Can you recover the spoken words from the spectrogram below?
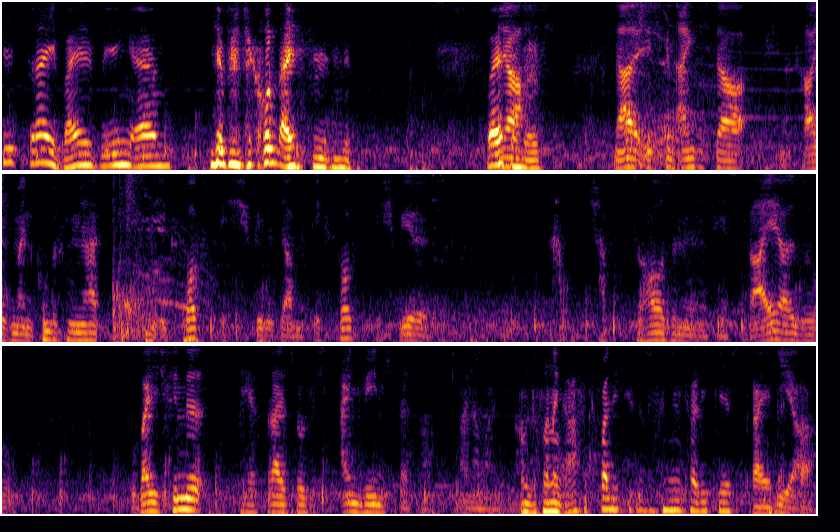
PS3, weil wegen, ähm, hier bitte Grund einfügen. Weiß Ja. ich nicht. Na, ich bin eigentlich da recht neutral. Ich meine, ein Kumpel von mir hat eine Xbox, ich spiele da mit Xbox, ich spiele. Ich habe zu Hause eine PS3, also. Wobei ich finde, PS3 ist wirklich ein wenig besser, meiner Meinung nach. Also von der Grafikqualität ist auf jeden Fall die PS3 besser. Ja.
